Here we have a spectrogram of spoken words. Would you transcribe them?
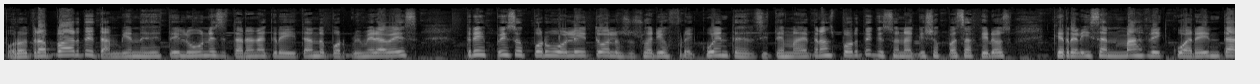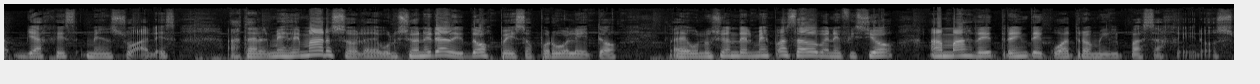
Por otra parte, también desde este lunes estarán acreditando por primera vez 3 pesos por boleto a los usuarios frecuentes del sistema de transporte, que son aquellos pasajeros que realizan más de 40 viajes mensuales. Hasta el mes de marzo, la devolución era de 2 pesos por boleto. La devolución del mes pasado benefició a más de 34.000 pasajeros.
